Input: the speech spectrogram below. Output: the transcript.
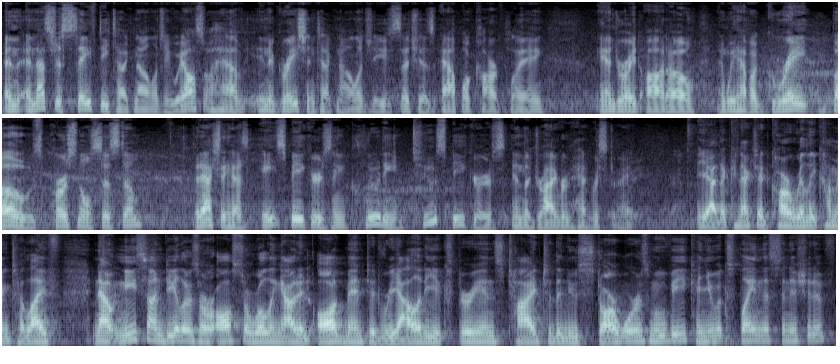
And, and that's just safety technology. We also have integration technology such as Apple CarPlay, Android Auto, and we have a great Bose personal system that actually has eight speakers, including two speakers in the driver head restraint. Yeah, the connected car really coming to life. Now, Nissan dealers are also rolling out an augmented reality experience tied to the new Star Wars movie. Can you explain this initiative?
